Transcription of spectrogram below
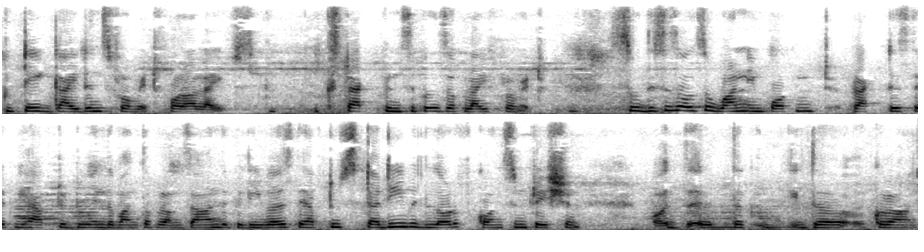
to take guidance from it for our lives, to extract principles of life from it. So this is also one important practice that we have to do in the month of Ramzan. The believers they have to study with a lot of concentration uh, the, the the Quran.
